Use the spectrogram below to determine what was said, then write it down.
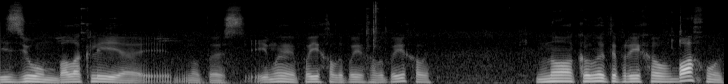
Ізюм, Балаклія. Ну, тобто, і ми поїхали, поїхали, поїхали. Але коли ти приїхав в Бахмут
